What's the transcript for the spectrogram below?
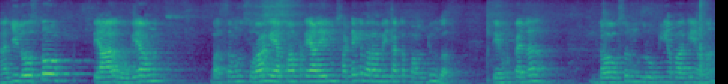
ਹਾਂਜੀ ਦੋਸਤੋ, ਤਿਆਰ ਹੋ ਗਿਆ ਹੁਣ। ਬਸ ਹੁਣ ਤੁਰਾਂਗੇ ਆਪਾਂ ਪਟਿਆਲੇ ਨੂੰ 12:30 ਵਜੇ ਤੱਕ ਪਹੁੰਚ ਜਾਊਗਾ ਤੇ ਹੁਣ ਪਹਿਲਾਂ ਡੌਗਸ ਨੂੰ ਰੋਟੀਆਂ ਪਾ ਕੇ ਆਉਣਾ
